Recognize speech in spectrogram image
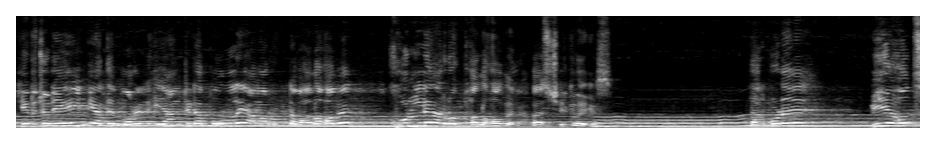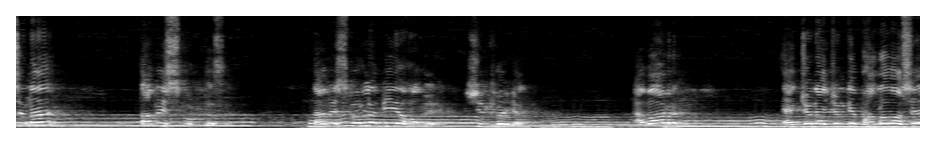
কিন্তু যদি এই নিয়াতে পড়েন, এই আংটিটা পরলে আমার রোগটা ভালো হবে, খুললে আর রোগ ভালো হবে না। ব্যাস, ঠিক হয়ে গেছে। তারপরে বিয়ে হচ্ছে না, তাবিজ করতেছে। তাবিজ করলে বিয়ে হবে শিখ হয়ে আবার একজন একজনকে ভালোবাসে,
